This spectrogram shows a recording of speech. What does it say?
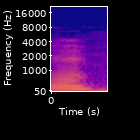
Yeah.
